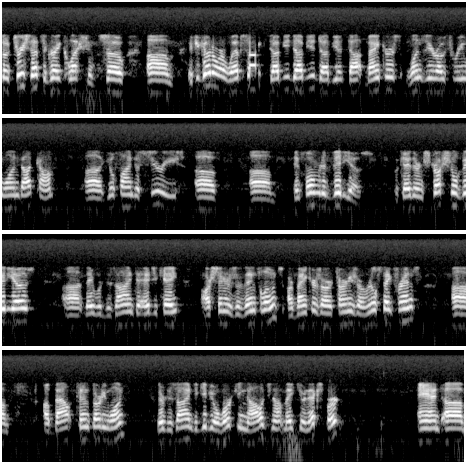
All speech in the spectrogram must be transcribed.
So, Teresa, that's a great question. So, um, if you go to our website, www.bankers1031.com, uh, you'll find a series of um, informative videos. Okay, they're instructional videos. Uh, they were designed to educate our centers of influence, our bankers, our attorneys, our real estate friends um, about 1031. They're designed to give you a working knowledge, not make you an expert. And um,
